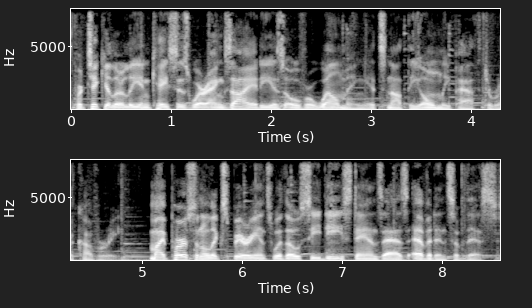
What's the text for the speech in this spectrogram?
particularly in cases where anxiety is overwhelming, it's not the only path to recovery. My personal experience with OCD stands as evidence of this.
